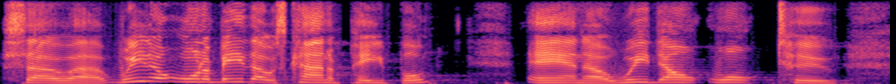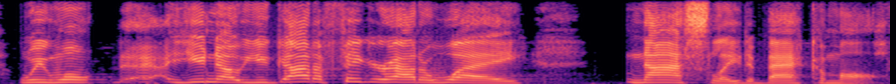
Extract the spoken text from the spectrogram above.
so uh, we don't want to be those kind of people, and uh, we don't want to. We want, you know, you got to figure out a way nicely to back them off.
